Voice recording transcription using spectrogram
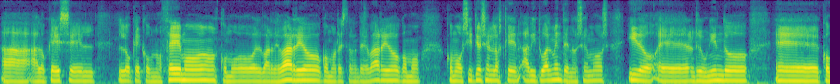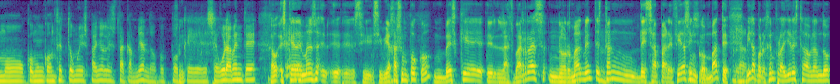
a, a lo que es el, lo que conocemos, como el bar de barrio, como el restaurante de barrio, como, como sitios en los que habitualmente nos hemos ido eh, reuniendo eh, como, como un concepto muy español, eso está cambiando, pues porque seguramente... Claro, es que además, eh, eh, si, si viajas un poco, ves que las barras normalmente están desaparecidas en combate. claro. Mira, por ejemplo, ayer estaba hablando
